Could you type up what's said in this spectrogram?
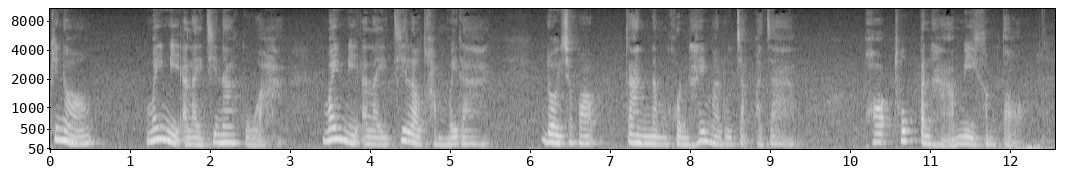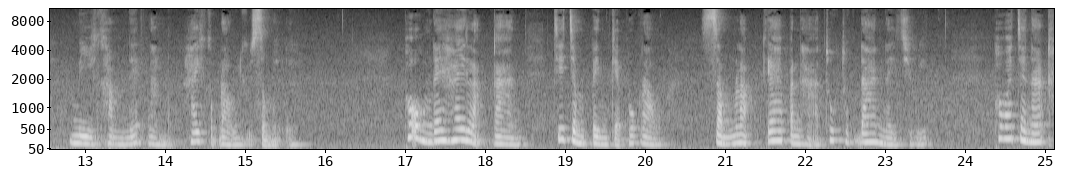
พี่น้องไม่มีอะไรที่น่ากลัวค่ะไม่มีอะไรที่เราทำไม่ได้ โดยเฉพาะการนำคนให้มารู้จักพระเจ้า เพราะทุกปัญหามีคำตอบ มีคำแนะนำให้กับเราอยู่เสมอ พระองค์ได้ให้หลักการที่จำเป็นแก่พวกเราสำหรับแก้ปัญหาทุกๆด้านในชีวิต พระวจนะค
